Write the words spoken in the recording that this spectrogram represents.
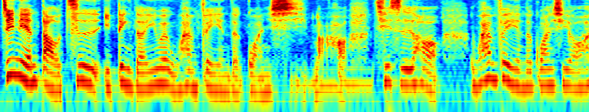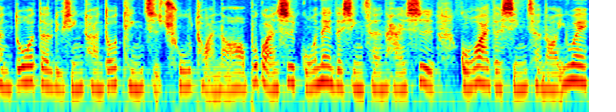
今年导致一定的，因为武汉肺炎的关系嘛，哈。其实哈，武汉肺炎的关系哦，很多的旅行团都停止出团了哦，不管是国内的行程还是国外的行程哦，因为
